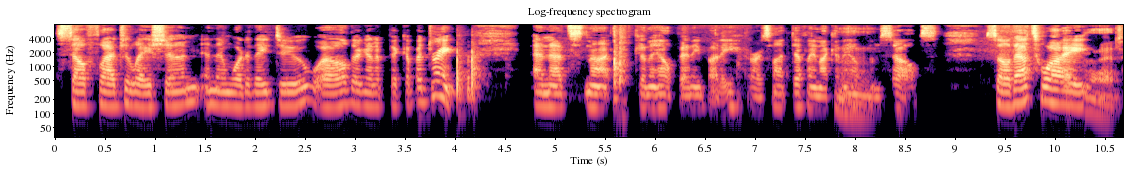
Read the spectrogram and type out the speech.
self flagellation. And then what do they do? Well, they're going to pick up a drink and that's not going to help anybody or it's not definitely not going to mm. help themselves so that's why right.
